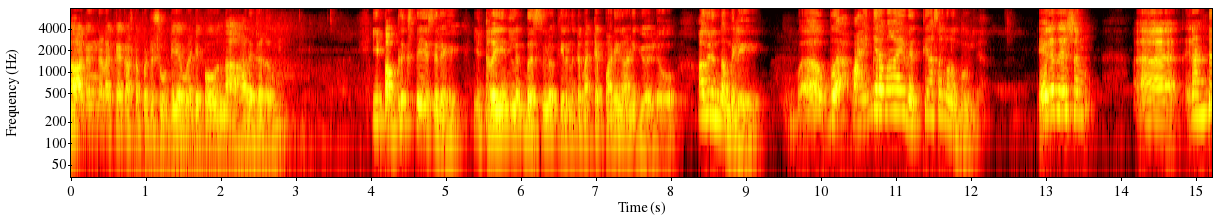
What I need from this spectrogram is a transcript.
ഭാഗങ്ങളൊക്കെ കഷ്ടപ്പെട്ട് ഷൂട്ട് ചെയ്യാൻ വേണ്ടി പോകുന്ന ആളുകളും ഈ പബ്ലിക് സ്പേസിൽ ഈ ട്രെയിനിലും ബസ്സിലും ഒക്കെ ഇരുന്നിട്ട് മറ്റേ പണി കാണിക്കുമല്ലോ അവരും തമ്മിൽ ഭയങ്കരമായ വ്യത്യാസങ്ങളൊന്നുമില്ല. ഏകദേശം രണ്ട്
